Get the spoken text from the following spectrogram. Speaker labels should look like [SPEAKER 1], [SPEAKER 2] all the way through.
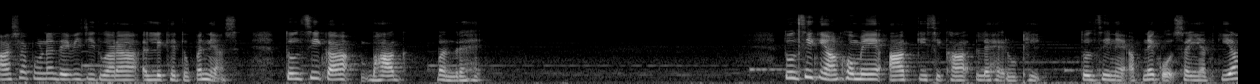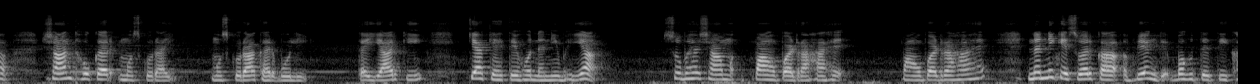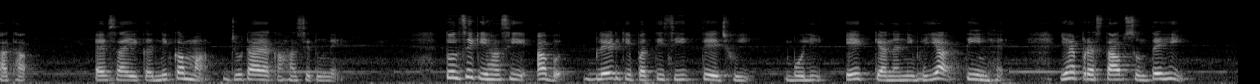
[SPEAKER 1] आशापूर्णा देवी जी द्वारा लिखित उपन्यास, तुलसी का भाग पंद्रह तुलसी की आँखों में आग की शिखा लहर उठी। तुलसी ने अपने को संयत किया, शांत होकर मुस्कुराई। मुस्कुरा कर बोली, तैयार की, क्या कहते हो नन्नी भैया? सुबह शाम पाँव पड़ रहा है। पाँव पड़ रहा है? नन्नी के स्वर का व्यंग बहुत तीखा था। ऐसा एक निकम्मा, जुटाया कहाँ से तूने? तुलसी की हँसी अब ब्लेड की पत्ती सी तेज हुई। बोली, एक क्या नन्नी भैया, तीन है। यह प्रस्ताव सुनते ही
